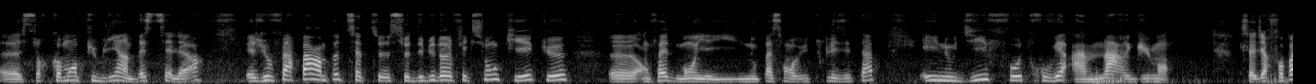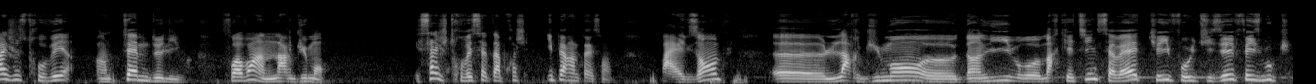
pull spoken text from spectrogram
euh, sur comment publier un best-seller. Et je vais vous faire part un peu de ce début de réflexion qui est que, en fait, bon, il, nous passe en revue toutes les étapes et il nous dit faut trouver un argument. C'est-à-dire, faut pas juste trouver un thème de livre, faut avoir un argument. Et ça, j'ai trouvé cette approche hyper intéressante. Par exemple, euh, l'argument euh, d'un livre marketing, ça va être qu'il faut utiliser Facebook.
